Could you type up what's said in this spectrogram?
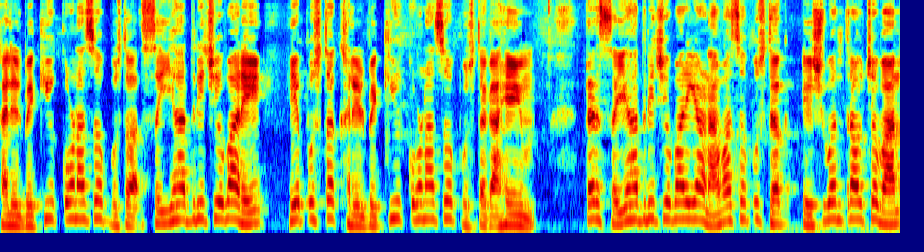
खालीलपैकी कोणाचं पुस्तक? सह्याद्रीचे वारे हे पुस्तक खालीलपैकी कोणाचं पुस्तक आहे? तर सह्याद्री वारे या नावाचं पुस्तक यशवंतराव चव्हाण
